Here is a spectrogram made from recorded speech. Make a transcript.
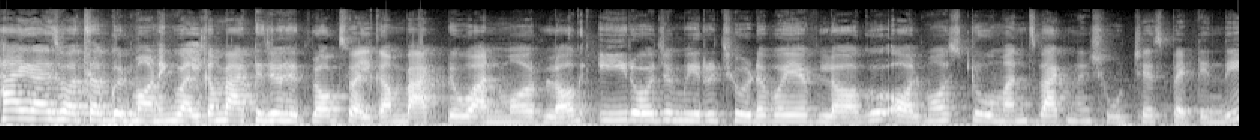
Hi guys what's up good morning welcome back to Johit vlogs welcome back to one more vlog ఈ రోజు మీరు చూడబోయే vlog almost two months back నేను షూట్ చేసి పెట్టింది.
